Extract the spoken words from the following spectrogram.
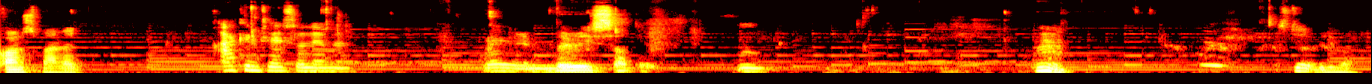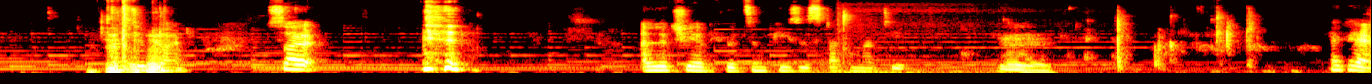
Can't smell it. I can taste the lemon. Very lemon. Very subtle. Mm. Hmm. Still a bit of a Let's do that. So, I literally have bits and pieces stuck in my teeth. Mm. Okay.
